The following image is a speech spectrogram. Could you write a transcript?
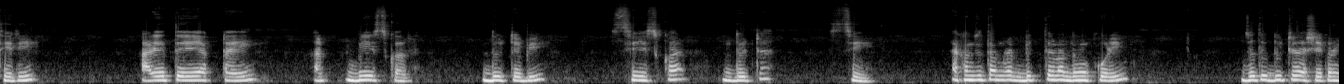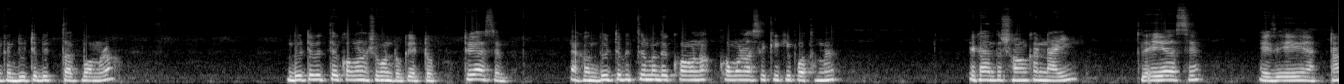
থ্রি আর এতে একটা এ আর বি স্কোয়ার দুইটা বি সি স্কোয়ার দুইটা সি এখন যদি আমরা বৃত্তের মাধ্যমে করি, যদি দুইটা রাশি এখানে এখানে দুইটা বৃত্ত থাকব আমরা। দুইটা বৃত্তের কমন অংশ কোনটুকু? এটুক ঠিক আছে? এখন দুইটা বৃত্তের মধ্যে কমন কমন আছে কি কি প্রথমে? এখানে তো সংখ্যা নাই, তাহলে এ আছে, এই যে এ একটা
